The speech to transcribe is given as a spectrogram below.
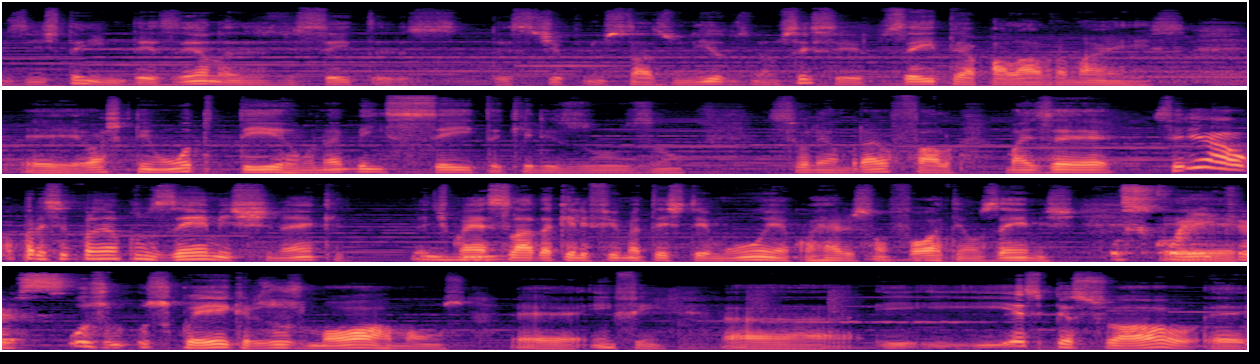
existem dezenas de seitas desse tipo nos Estados Unidos. Né? Não sei se seita é a palavra mais. É, eu acho que tem um outro termo, não é bem seita que eles usam. Se eu lembrar, eu falo. Mas é seria algo parecido, por exemplo, com os Amish, né? Que a gente uhum. conhece lá daquele filme A Testemunha, com Harrison Ford, tem os Amish. Os Quakers. É, os, os, Quakers, os Mormons, é, enfim. Uh, e, e, esse pessoal, é,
